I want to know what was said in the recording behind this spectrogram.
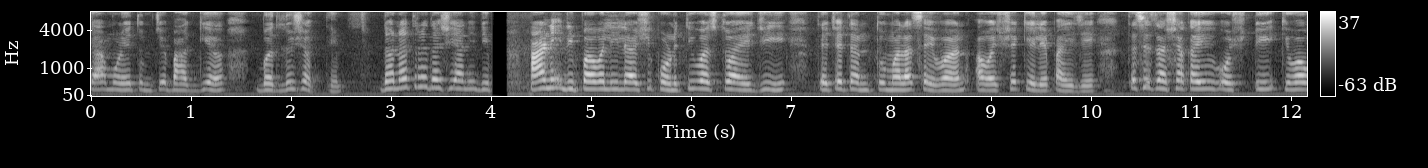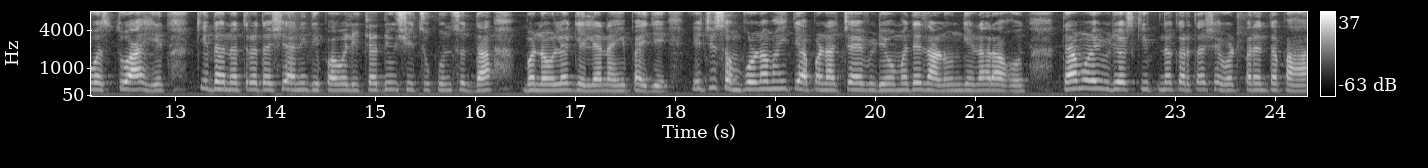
त्यामुळे तुमचे भाग्य बदलू शकते. धनत्रदशी आणि दीप आणि दीपावलीला अशी कोणती वस्तू आहे जी त्याचे त्यां तुम्हाला सेवन अवश्य केले पाहिजे? तसेच अशा काही गोष्टी किंवा वस्तू आहेत की धनत्रदशी आणि दीपावलीच्या दिवशी चुकूनसुद्धा बनवल्या गेल्या नाही पाहिजे याची संपूर्ण माहिती आपण आजच्या या व्हिडिओमध्ये जाणून घेणार आहोत. त्यामुळे व्हिडिओ स्किप न करता शेवटपर्यंत पहा.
